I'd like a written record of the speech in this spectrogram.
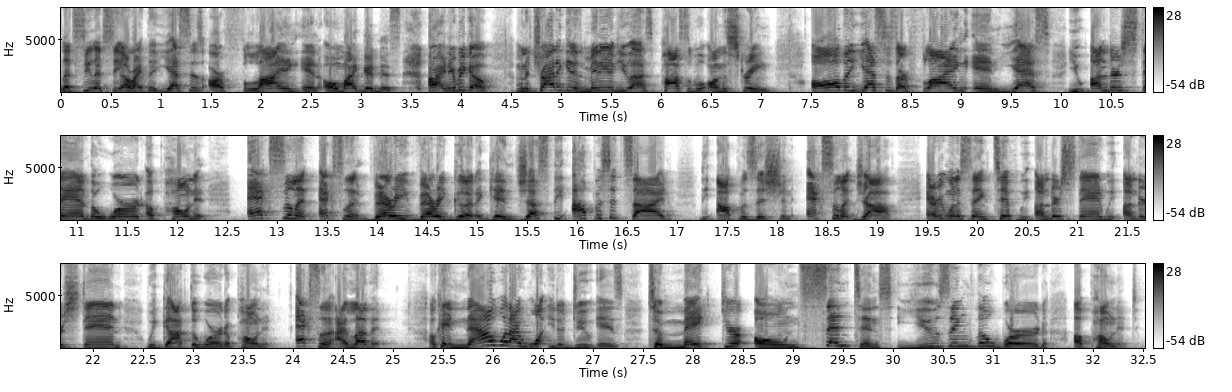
Let's see, let's see. All right, the yeses are flying in. Oh my goodness. All right, here we go. I'm gonna try to get as many of you as possible on the screen. All the yeses are flying in. Yes, you understand the word opponent. Excellent, excellent, very, very good. Again, just the opposite side, the opposition. Excellent job. Everyone is saying, Tiff, we understand, we understand, we got the word opponent. Excellent, I love it. Okay, now what I want you to do is to make your own sentence using the word opponent.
